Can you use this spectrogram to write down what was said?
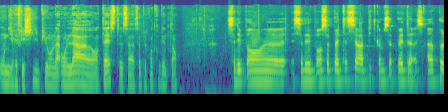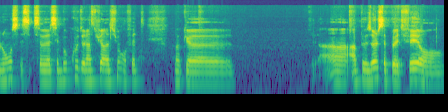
on y réfléchit puis on l'a on l'a en test, ça ça peut prendre combien de temps? Ça dépend, euh, ça dépend. Ça peut être assez rapide comme ça peut être un peu long. C'est beaucoup de l'inspiration en fait. Donc euh, un, un, puzzle, ça peut être fait en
